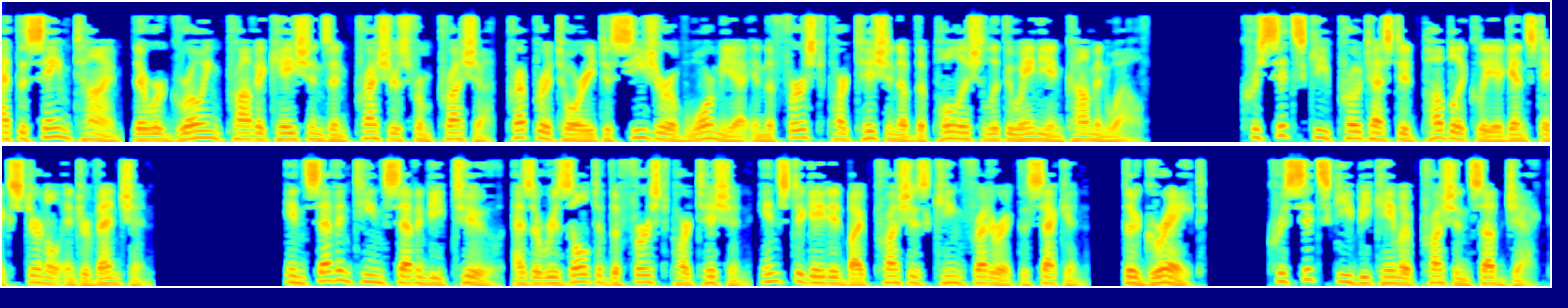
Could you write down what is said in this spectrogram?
At the same time, there were growing provocations and pressures from Prussia, preparatory to seizure of Warmia in the first partition of the Polish-Lithuanian Commonwealth. Krasicki protested publicly against external intervention. In 1772, as a result of the first partition, instigated by Prussia's King Frederick II, the Great, Krasicki became a Prussian subject.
